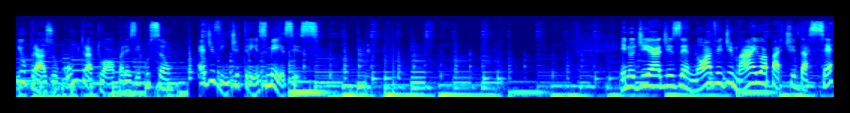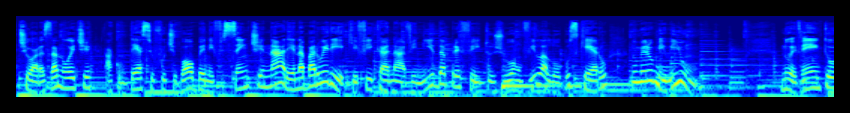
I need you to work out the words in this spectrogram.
e o prazo contratual para execução é de 23 meses. E no dia 19 de maio, a partir das 7 horas da noite, acontece o futebol beneficente na Arena Barueri, que fica na Avenida Prefeito João Vila Lobos Quero, número 1001. No evento,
